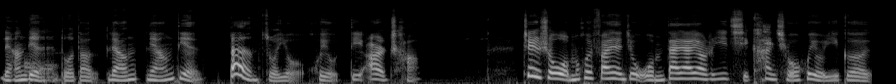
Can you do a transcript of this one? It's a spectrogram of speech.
两点多到两两点半左右会有第二场。这个时候我们会发现，就我们大家要是一起看球，会有一个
